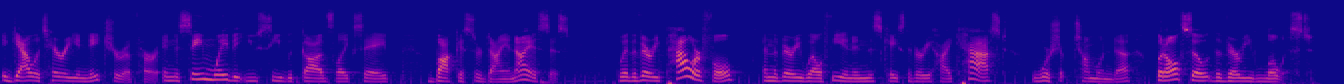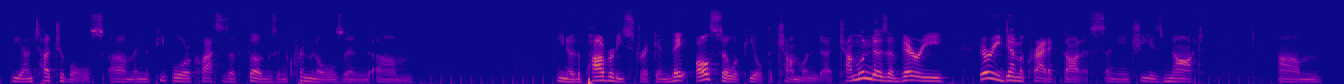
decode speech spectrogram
egalitarian nature of her, in the same way that you see with gods like, say, Bacchus or Dionysus, where the very powerful and the very wealthy, and in this case, the very high caste, worship Chamunda, but also the very lowest, the untouchables, um, and the people or classes of thugs and criminals and um, you know the poverty stricken. They also appeal to Chamunda. Chamunda is a very very democratic goddess. I mean, she is not um,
